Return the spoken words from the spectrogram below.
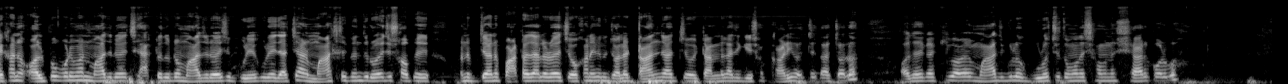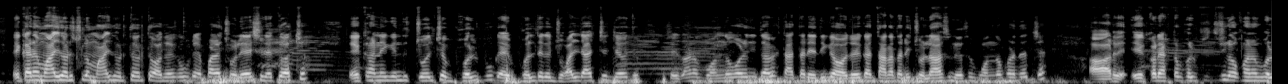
এখানে অল্প পরিমাণ মাছ রয়েছে, একটা দুটো মাছ রয়েছে ঘুরিয়ে ঘুরিয়ে যাচ্ছে, আর মাছটা কিন্তু রয়েছে সব মানে যেখানে পাটা জালে রয়েছে, ওখানে কিন্তু জলের টান যাচ্ছে, ওই টানের কাছে গিয়ে সব কাঁড়ি হচ্ছে। তা চলো অজয়কা কীভাবে মাছগুলো গুড়োচ্ছে তোমাদের সামনে শেয়ার করব। এখানে মাছ ধরছিল, মাছ ধরতে ধরতে অজয়কা উঠে এপারে চলে এসে দেখতে পাচ্ছ? এখানে কিন্তু চলছে ভোলপুক, এই ভোল থেকে জল যাচ্ছে যেহেতু, সেই কারণে বন্ধ করে দিতে হবে। তাড়াতাড়ি এদিকে অজয়কা তাড়াতাড়ি চলে আসলো, এসে বন্ধ করে দিচ্ছে। আর এখানে একটা ভোল ছিল, ওখানে ভোল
